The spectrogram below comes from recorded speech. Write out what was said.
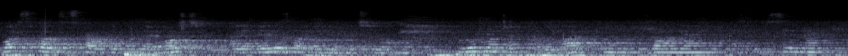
Polska odzyskała niepodległość, ale wielu z wolnych wróciło. Różno czekały matki, żony, swoich synów,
